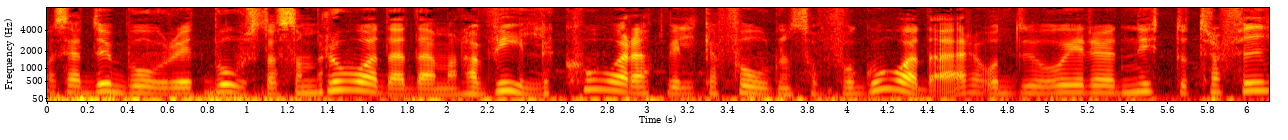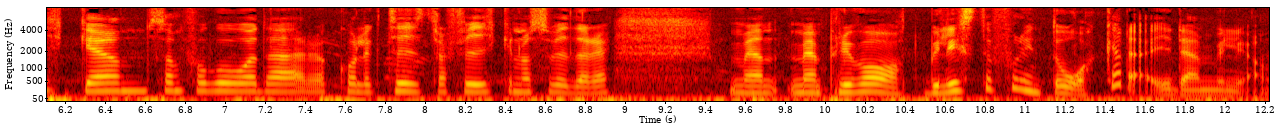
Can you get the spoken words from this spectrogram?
och säger att du bor i ett bostadsområde där man har villkorat vilka fordon som får gå där och då är det nyttotrafiken som får gå där och kollektivtrafiken och så vidare. Men, men privatbilister får inte åka där i den miljön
